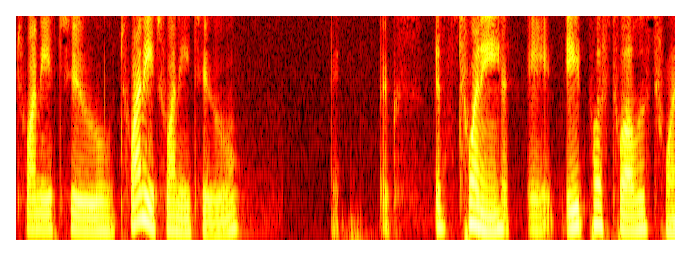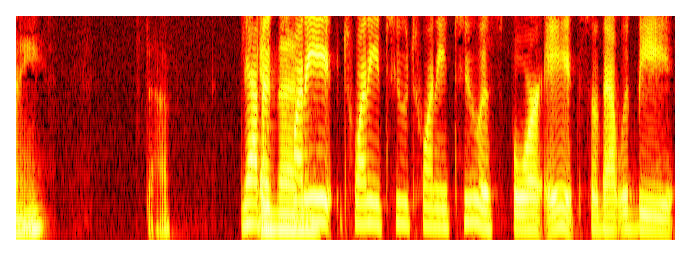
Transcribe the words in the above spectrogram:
22, 2022. Right. Six, it's 20. Six, 8. 8 plus 12 is 20. Step. Yeah, but then, 20, 22, 22 is 4, 8. So that would be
